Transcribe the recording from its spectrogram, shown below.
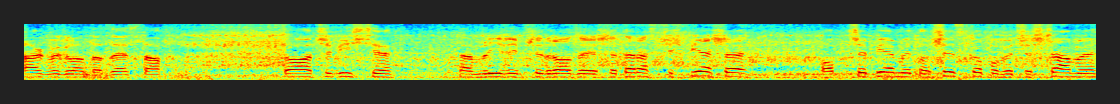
Tak wygląda zestaw. To oczywiście tam bliżej przy drodze jeszcze teraz przyspieszę. Obtrzepiemy to wszystko, powyczyszczamy.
